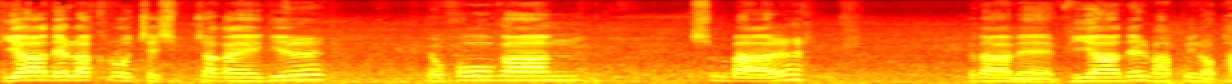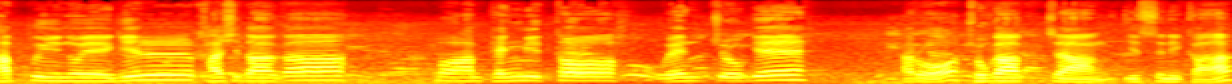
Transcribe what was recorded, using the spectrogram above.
비아델라 크로체 십자가의 길요 호간 신발 그 다음에 비아델 바쁘이노 바쁘이노의 길 가시다가 뭐 한 100m 왼쪽에 바로 조각장 있으니까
